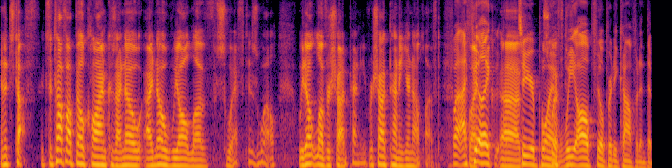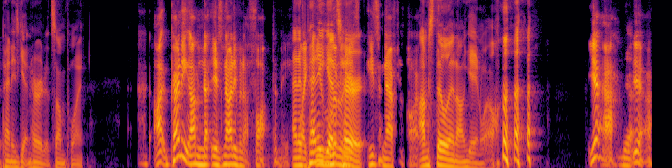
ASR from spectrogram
And it's tough. It's a tough uphill climb because I know I know we all love Swift as well. We don't love Rashad Penny. Rashad Penny, you're not loved. But I But, feel like uh, to your point, Swift. we all feel pretty confident that Penny's getting hurt at some point. I, Penny, I'm not, is not even a thought to me. And if Like, Penny gets literally is- hurt, he's an afterthought. I'm still in on Gainwell. Yeah, Yeah. yeah,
